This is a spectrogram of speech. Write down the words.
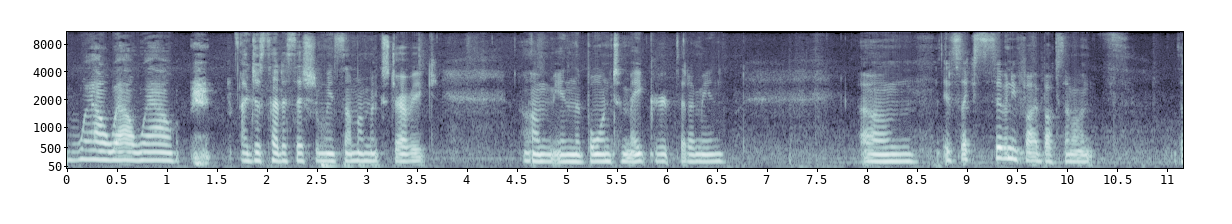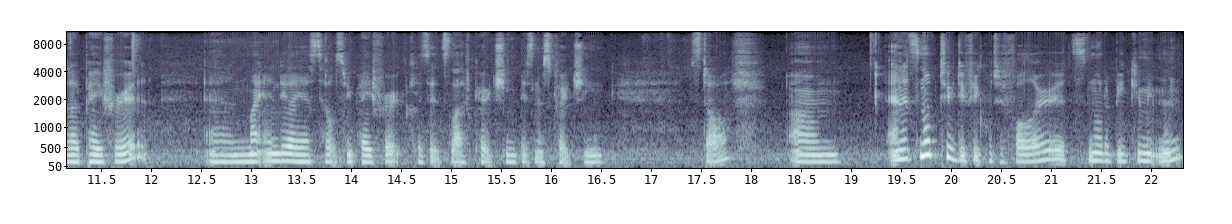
Wow, wow, wow. I just had a session with someone McStravic um, in the Born to Make group that I'm in. Um, it's like 75 bucks a month that I pay for it, and my NDIS helps me pay for it because it's life coaching, business coaching stuff. Um, and it's not too difficult to follow, it's not a big commitment.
